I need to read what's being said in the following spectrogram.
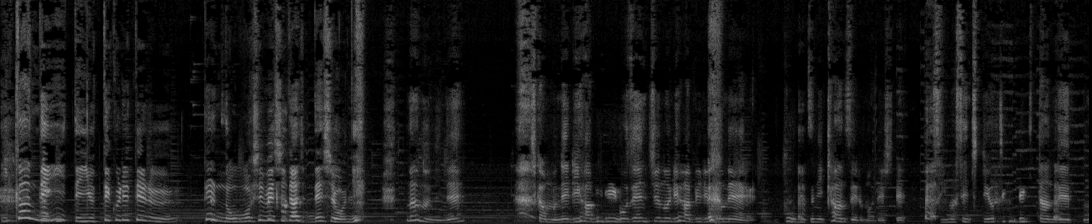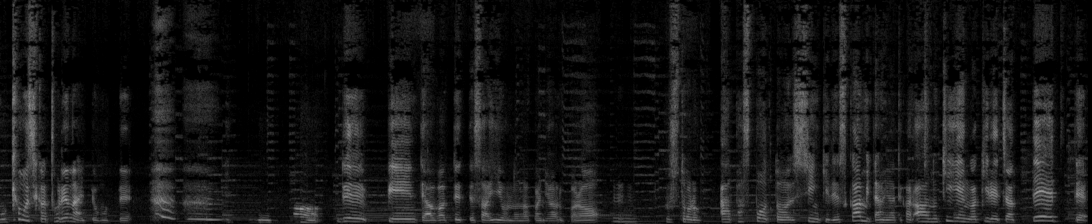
いかんでいいって言ってくれてる天のおぼし飯だでしょうに。なのにね。しかもねリハビリ午前中のリハビリもね当日にキャンセルまでして「すいませんちょっと用事ができたんでもう今日しか取れない」って思って。でピーンって上がってってさイオンの中にあるから。うんそしたら「あパスポート新規ですか?」みたいになってから「ああの期限が切れちゃって」って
